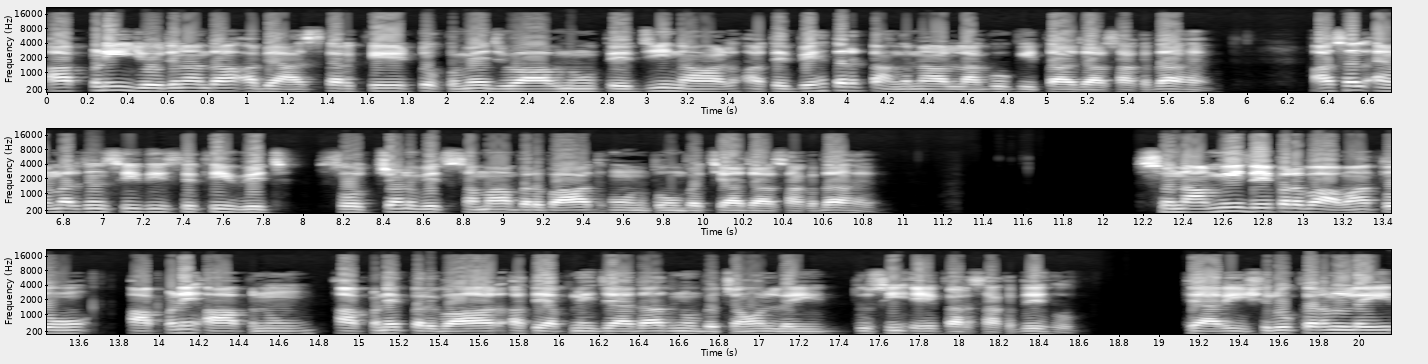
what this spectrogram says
ਆਪਣੀ ਯੋਜਨਾ ਦਾ ਅਭਿਆਸ ਕਰਕੇ ਢੁਕਵੇਂ ਜਵਾਬ ਨੂੰ ਤੇਜ਼ੀ ਨਾਲ ਅਤੇ ਬਿਹਤਰ ਢੰਗ ਨਾਲ ਲਾਗੂ ਕੀਤਾ ਜਾ ਸਕਦਾ ਹੈ। ਅਸਲ ਐਮਰਜੈਂਸੀ ਦੀ ਸਥਿਤੀ ਵਿੱਚ ਸੋਚਣ ਵਿੱਚ ਸਮਾਂ ਬਰਬਾਦ ਹੋਣ ਤੋਂ ਬਚਿਆ ਜਾ ਸਕਦਾ ਹੈ। ਸੁਨਾਮੀ ਦੇ ਪ੍ਰਭਾਵਾਂ ਤੋਂ ਆਪਣੇ ਆਪ ਨੂੰ, ਆਪਣੇ ਪਰਿਵਾਰ ਅਤੇ ਆਪਣੀ ਜਾਇਦਾਦ ਨੂੰ ਬਚਾਉਣ ਲਈ ਤੁਸੀਂ ਇਹ ਕਰ ਸਕਦੇ ਹੋ। ਤਿਆਰੀ ਸ਼ੁਰੂ ਕਰਨ ਲਈ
